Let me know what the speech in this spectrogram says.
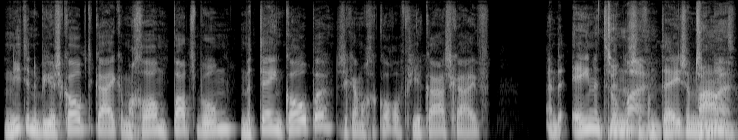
niet in de bioscoop te kijken, maar gewoon patsboom, meteen kopen. Dus ik heb hem gekocht op 4K schijf. En de 21ste van deze maand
